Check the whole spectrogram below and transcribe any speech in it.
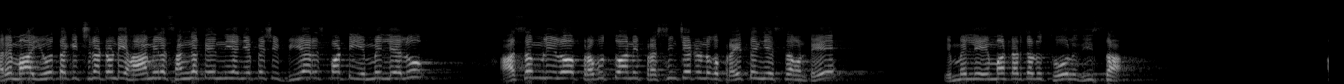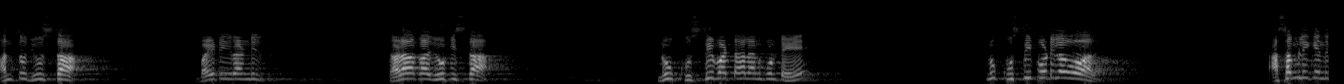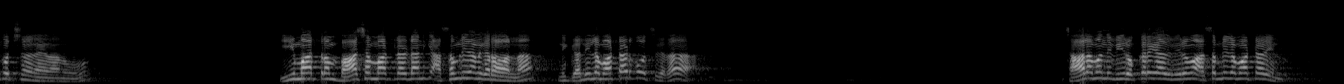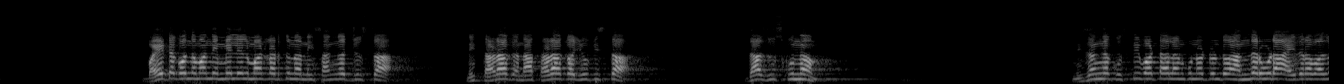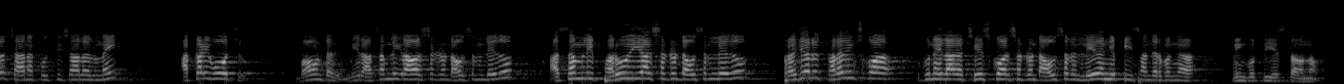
అరే మా యువతకి ఇచ్చినటువంటి హామీల సంగతి ఏంది అని చెప్పేసి బీఆర్ఎస్ పార్టీ ఎమ్మెల్యేలు అసెంబ్లీలో ప్రభుత్వాన్ని ప్రశ్నించేటువంటి ఒక ప్రయత్నం చేస్తా ఉంటే ఎమ్మెల్యే ఏం మాట్లాడతాడు? తోలు తీస్తా. అంతు చూస్తా. బయటికి రండి. తడాకా చూపిస్తా. నువ్వు కుస్తీ పట్టాలనుకుంటే నువ్వు కుస్తీ పోటీలో పోవాలి. అసెంబ్లీకి ఎందుకు వచ్చినా నేను నువ్వు? ఈ మాత్రం భాష మాట్లాడడానికి అసెంబ్లీ కనుక రావాలన్నా నీ గల్లీలో మాట్లాడుకోవచ్చు కదా. చాలా మంది వీరొక్కరే కాదు వీరు అసెంబ్లీలో మాట్లాడిండు బయట కొంతమంది ఎమ్మెల్యేలు మాట్లాడుతున్నారు నీ సంగతి చూస్తా నీ తడాక నా తడాక చూపిస్తా. దా చూసుకుందాం. నిజంగా కుస్తీ పట్టాలనుకున్నటువంటి అందరూ కూడా హైదరాబాద్లో చాలా కుస్తీశాలలు ఉన్నాయి. అక్కడికి పోవచ్చు. బాగుంటుంది. మీరు అసెంబ్లీకి రావాల్సినటువంటి అవసరం లేదు. అసెంబ్లీ పరువు తీయాల్సినటువంటి అవసరం లేదు. ప్రజలు తలదించుకోకునేలాగా చేసుకోవాల్సినటువంటి అవసరం లేదని చెప్పి ఈ సందర్భంగా మేము గుర్తు చేస్తా ఉన్నాం.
